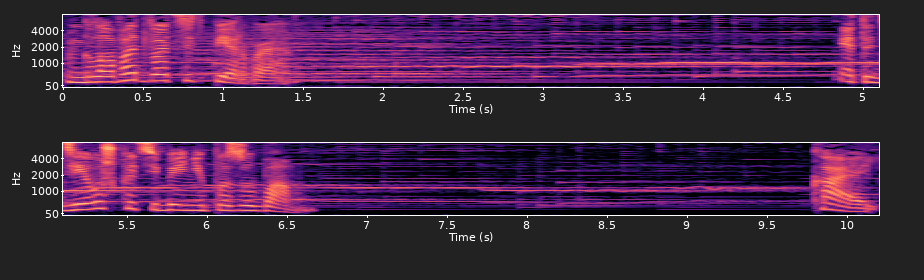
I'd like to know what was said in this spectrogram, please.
Глава 21. Эта девушка тебе не по зубам. Кайль.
